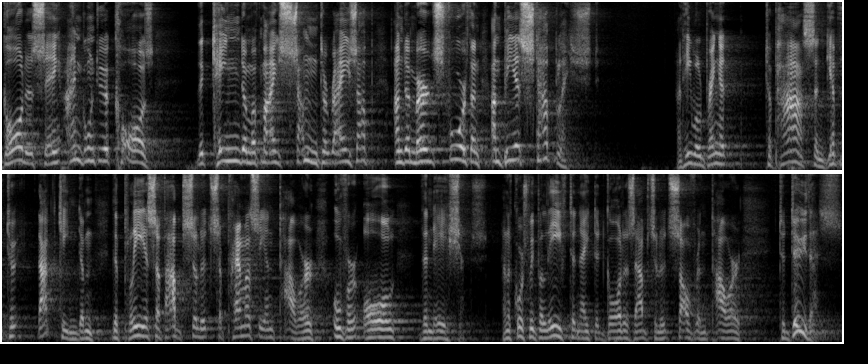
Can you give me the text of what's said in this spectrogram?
God is saying, I'm going to cause the kingdom of my Son to rise up and emerge forth and, and be established. And He will bring it to pass and give to that kingdom the place of absolute supremacy and power over all the nations. And of course, we believe tonight that God has absolute sovereign power to do this.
